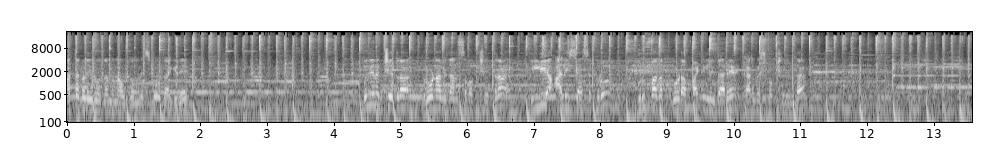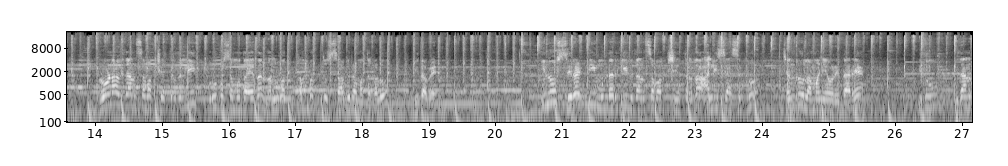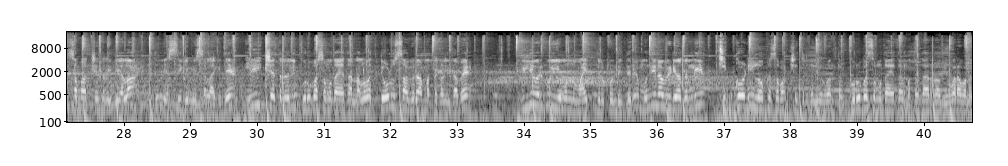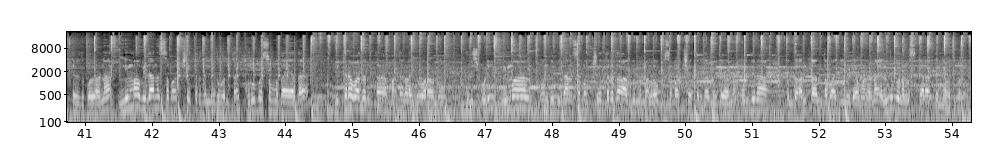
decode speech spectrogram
ಮತಗಳಿರುವುದನ್ನು ನಾವು ಗಮನಿಸಬಹುದಾಗಿದೆ. ಮುಂದಿನ ಕ್ಷೇತ್ರ, ರೋಣ ವಿಧಾನಸಭಾ ಕ್ಷೇತ್ರ. ಇಲ್ಲಿಯ ಹಾಲಿ ಶಾಸಕರು ಗುರುಪಾದ ಗೌಡ ಪಾಟೀಲ್ ಇದ್ದಾರೆ ಕಾಂಗ್ರೆಸ್ ಪಕ್ಷದಿಂದ. ರೋಣ ವಿಧಾನಸಭಾ ಕ್ಷೇತ್ರದಲ್ಲಿ ಕುರುಬ ಸಮುದಾಯದ ನಲವತ್ತೊಂಬತ್ತು ಸಾವಿರ ಮತಗಳು ಇದ್ದಾವೆ ಇನ್ನು ಸಿರಟ್ಟಿ ಮುಂಡರ್ಗಿ ವಿಧಾನಸಭಾ ಕ್ಷೇತ್ರದ ಹಾಲಿ ಶಾಸಕರು ಚಂದ್ರು ಲಮಾಣಿ ಅವರಿದ್ದಾರೆ. ಇದು ವಿಧಾನಸಭಾ ಕ್ಷೇತ್ರ ಇದೆಯಲ್ಲ, ಇದು ಎಸ್ ಸಿಗೆ ಮೀಸಲಾಗಿದೆ. ಈ ಕ್ಷೇತ್ರದಲ್ಲಿ ಕುರುಬ ಸಮುದಾಯದ ನಲವತ್ತೇಳು ಸಾವಿರ ಮತಗಳಿದ್ದಾವೆ ಇಲ್ಲಿವರೆಗೂ ಈ ಒಂದು ಮಾಹಿತಿ ತಿಳ್ಕೊಂಡಿದ್ದೀರಿ. ಮುಂದಿನ ವಿಡಿಯೋದಲ್ಲಿ ಚಿಕ್ಕೋಡಿ ಲೋಕಸಭಾ ಕ್ಷೇತ್ರದಲ್ಲಿರುವಂತಹ ಕುರುಬ ಸಮುದಾಯದ ಮತದಾರರ ವಿವರವನ್ನು ತಿಳಿದುಕೊಳ್ಳೋಣ. ನಿಮ್ಮ ವಿಧಾನಸಭಾ ಕ್ಷೇತ್ರದಲ್ಲಿರುವಂತಹ ಕುರುಬ ಸಮುದಾಯದ ನಿಖರವಾದಂತಹ ಮತಗಳ ವಿವರವನ್ನು ತಿಳಿಸಿಕೊಡಿ. ನಿಮ್ಮ ಒಂದು ವಿಧಾನಸಭಾ ಕ್ಷೇತ್ರದ ಹಾಗೂ ನಿಮ್ಮ ಲೋಕಸಭಾ ಕ್ಷೇತ್ರದ ವಿಡಿಯೋವನ್ನು ಮುಂದಿನ ಒಂದು ಹಂತ ಹಂತವಾಗಿ ವಿಡಿಯೋ ಮಾಡೋಣ. ಎಲ್ರಿಗೂ ನಮಸ್ಕಾರ, ಧನ್ಯವಾದಗಳು.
